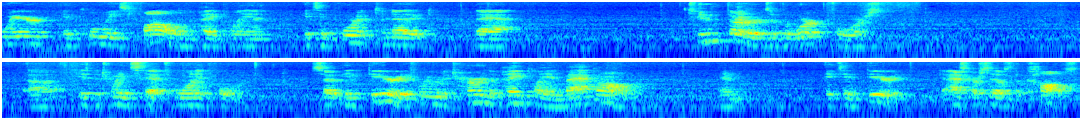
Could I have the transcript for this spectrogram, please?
where employees fall on the pay plan, it's important to note that two-thirds of the workforce uh, is between steps one and four. So in theory, if we were to turn the pay plan back on, and it's in theory, to ask ourselves the cost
